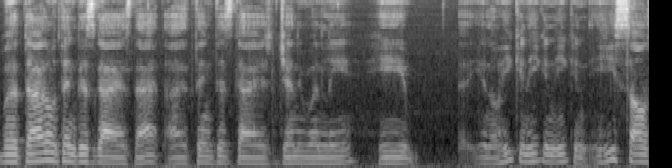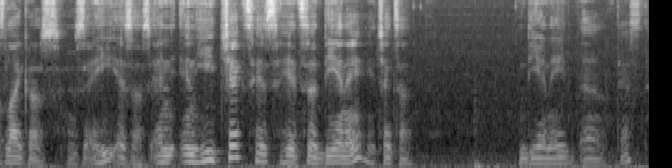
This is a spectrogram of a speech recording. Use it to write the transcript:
But I don't think this guy is that. I think this guy is genuinely he, you know, he can he can he can he sounds like us. He is us, and and he checks his his uh, DNA. He checks a DNA uh, test.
